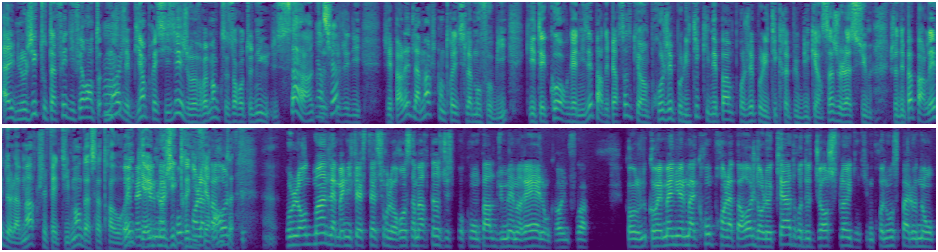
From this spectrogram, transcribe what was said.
a une logique tout à fait différente. Mmh. Moi, j'ai bien précisé, je veux vraiment que ce soit retenu ça, hein, que, ce que j'ai dit. J'ai parlé de la marche contre l'islamophobie, qui était co-organisée par des personnes qui ont un projet politique qui n'est pas un projet politique républicain. Ça, je l'assume. Je n'ai pas parlé de la marche, effectivement, d'Assa Traoré, qui a une logique très différente. au lendemain de la manifestation, manifestation Laurent Saint-Martin, juste pour qu'on parle du même réel, encore une fois. Quand, Emmanuel Macron prend la parole dans le cadre de George Floyd, dont il ne prononce pas le nom,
